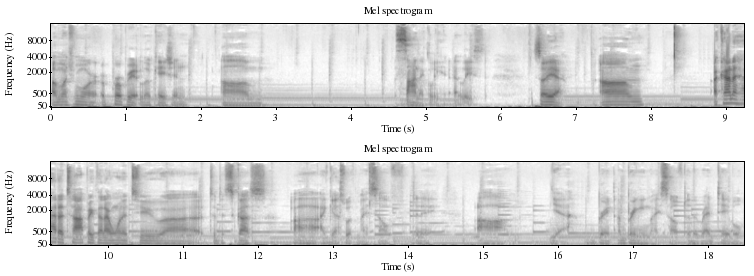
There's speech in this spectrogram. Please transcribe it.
a much more appropriate location, um, sonically at least. So yeah, um, I kind of had a topic that I wanted to uh, to discuss, uh, I guess, with myself today. Um, yeah, bring, I'm bringing myself to the red table,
